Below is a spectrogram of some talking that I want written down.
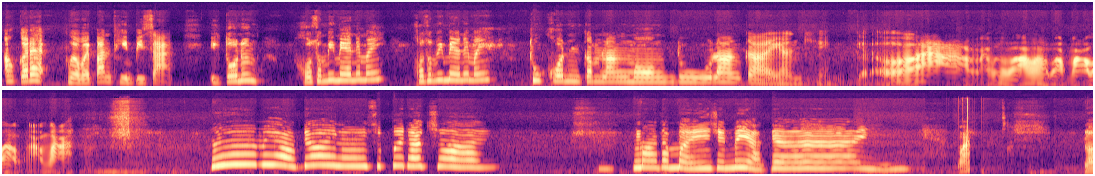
เอาก็ได้เผื่อไว้ปั้นทีมปีศาจอีกตัวหนึ่งโคซอมบี้แมนได้ไหมโคซอมบี้แมนได้ไหมทุกคนกำลังมองดูร่างกายอันแข็งแกร่งว้าว ไม่อยากได้เลยซุปเปอร์ดักชายมาทำไมฉันไม่อยากได้วะเรา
